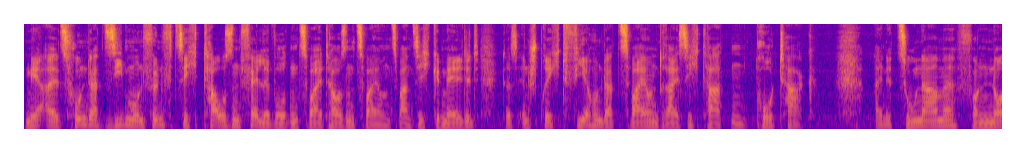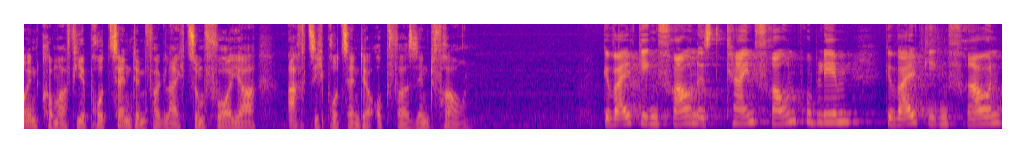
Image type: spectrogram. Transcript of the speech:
Mehr als 157.000 Fälle wurden 2022 gemeldet. Das entspricht 432 Taten pro Tag. Eine Zunahme von 9,4 Prozent im Vergleich zum Vorjahr. 80 Prozent der Opfer sind Frauen. Gewalt gegen Frauen ist kein Frauenproblem. Gewalt gegen Frauen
